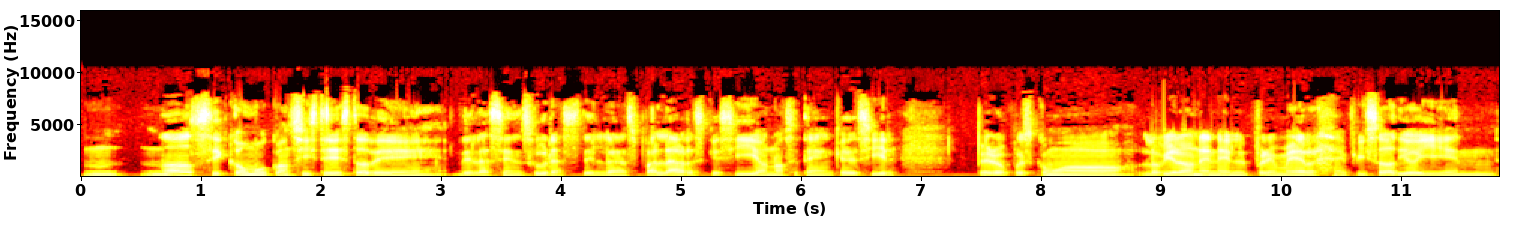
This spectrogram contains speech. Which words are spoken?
no sé cómo consiste esto de, de las censuras, de las palabras que sí o no se tengan que decir, pero pues como lo vieron en el primer episodio y en,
